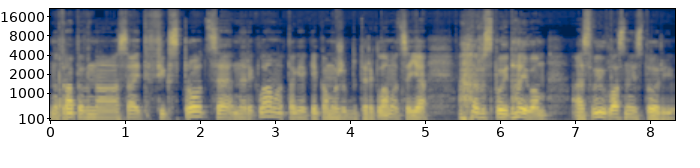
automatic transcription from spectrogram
натрапив на сайт FixPro, це не реклама, так як яка може бути реклама, це я розповідаю вам свою власну історію.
